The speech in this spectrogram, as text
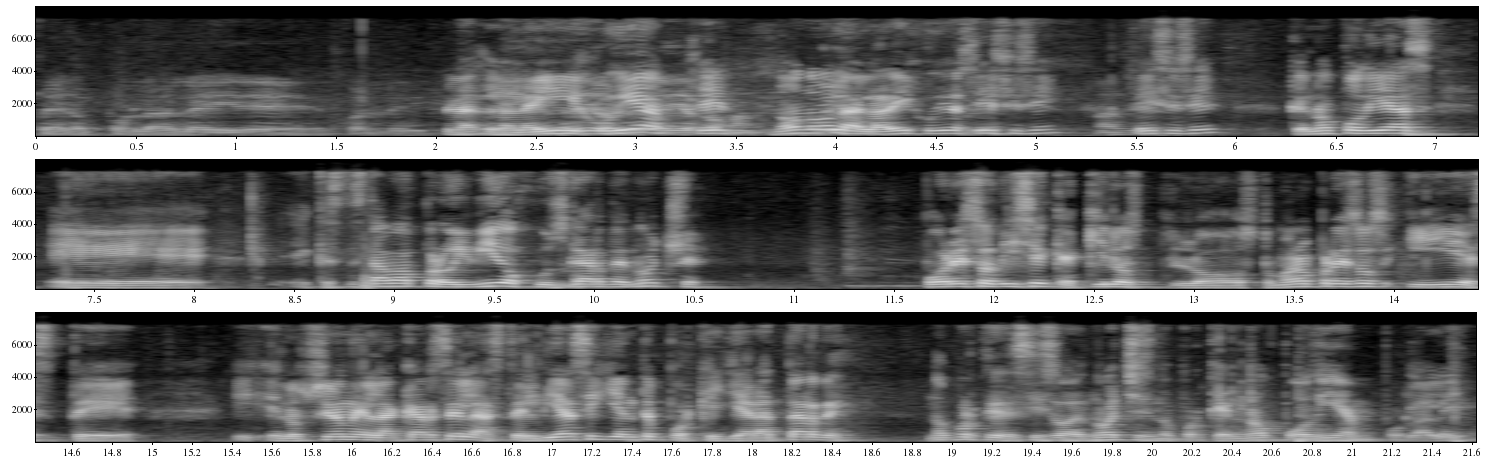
Pero por la ley de... ¿cuál ley? La, la, la ley, ley judía, ley sí. No, no, la, la, ley judía, sí, sí, sí. Ah, sí. sí, sí, sí. Que no podías, eh, que estaba prohibido juzgar de noche. Por eso dice que aquí los, los tomaron presos y este y los pusieron en la cárcel hasta el día siguiente porque ya era tarde. No porque se hizo de noche, sino porque no podían por la ley.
